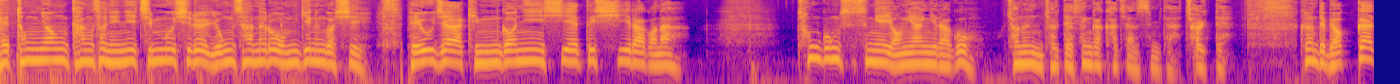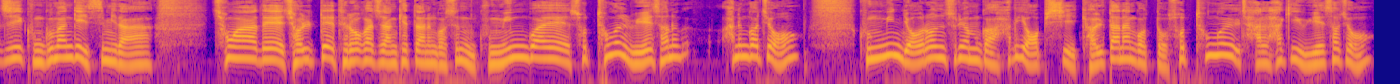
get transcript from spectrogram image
대통령 당선인이 집무실을 용산으로 옮기는 것이 배우자 김건희 씨의 뜻이라거나 천공 스승의 영향이라고 저는 절대 생각하지 않습니다. 절대. 그런데 몇 가지 궁금한 게 있습니다. 청와대 절대 들어가지 않겠다는 것은 국민과의 소통을 위해서는 하는 거죠. 국민 여론 수렴과 합의 없이 결단한 것도 소통을 잘 하기 위해서죠.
